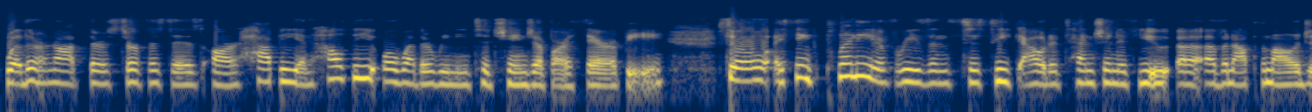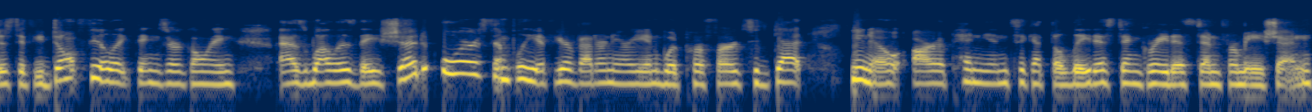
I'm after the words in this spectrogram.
whether or not their surfaces are happy and healthy or whether we need to change up our therapy. So I think plenty of reasons to seek out attention if you uh, of an ophthalmologist if you don't feel like things are going as well as they should or simply if your veterinarian would prefer to get, you know, our opinion to get the latest and greatest information.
